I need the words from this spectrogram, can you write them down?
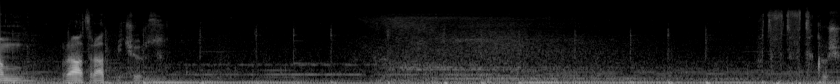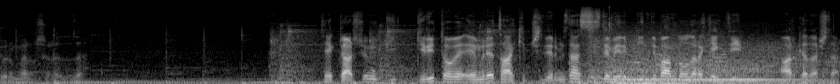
Tamam rahat rahat biçiyoruz. Fıtı fıtı fıtı koşuyorum ben o sırada da. Tekrar söylüyorum Gi- Girito ve Emre takipçilerimizden siz de beni bindi banda olarak ekleyin arkadaşlar.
